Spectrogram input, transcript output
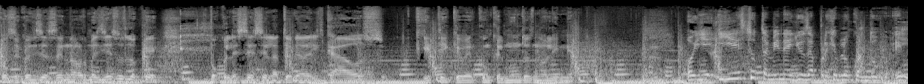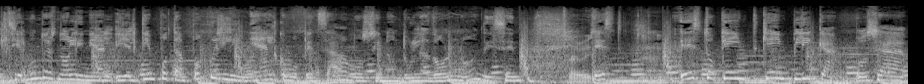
consecuencias enormes y eso es lo que poco les es la teoría del caos que tiene que ver con que el mundo es no lineal. Oye, y esto también ayuda, por ejemplo, cuando el, si el mundo es no lineal y el tiempo tampoco es lineal como pensábamos, sino ondulador, ¿no? Dicen. Esto, ¿esto qué, qué implica? O sea,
